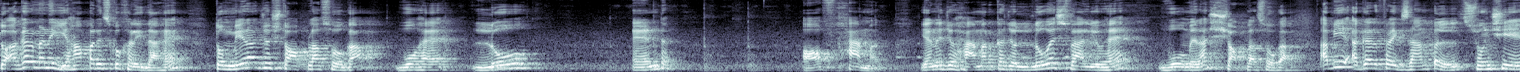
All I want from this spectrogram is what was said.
तो अगर मैंने यहाँ पर इसको खरीदा है तो मेरा जो स्टॉप लॉस होगा, वो है लो एंड ऑफ़ हैमर यानी जो हैमर का जो लोएस्ट वैल्यू है, वो मेरा स्टॉप लॉस होगा अभी अगर फॉर एग्जांपल सोचिए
